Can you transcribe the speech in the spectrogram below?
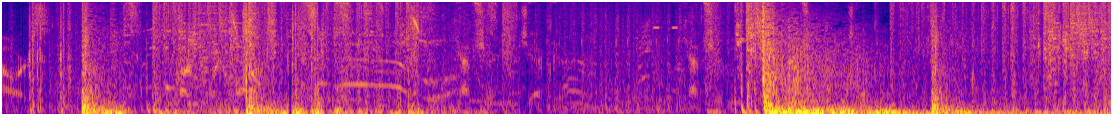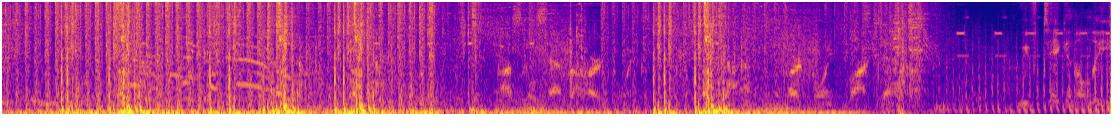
ours. Capture the objective. Capture the, objective. Hostiles have the hard point. Locked down. We've taken the lead.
